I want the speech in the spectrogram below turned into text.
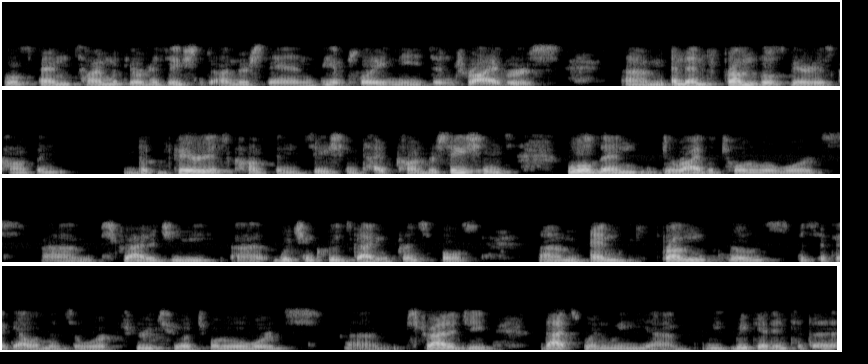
We'll spend time with the organization to understand the employee needs and drivers. Um, and then from those various compen- various compensation type conversations, we'll then derive a total rewards um, strategy, uh, which includes guiding principles. Um, and from those specific elements of work through to a total rewards um, strategy, that's when we, um, we, we get into the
